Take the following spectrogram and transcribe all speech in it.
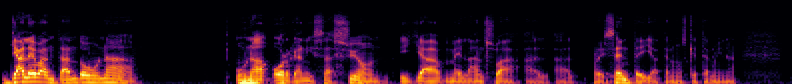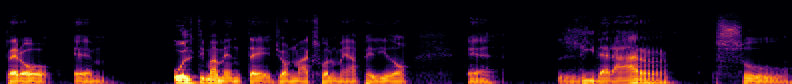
ya levantando una, una organización, y ya me lanzo a- al, al presente y ya tenemos que terminar. Pero em, últimamente John Maxwell me ha pedido eh, liderar su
